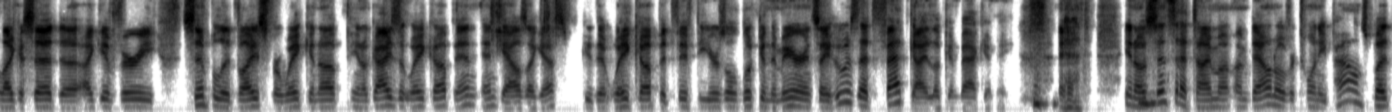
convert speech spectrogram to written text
like I said, uh, I give very simple advice for waking up. You know, guys that wake up and and gals, I guess, that wake up at 50 years old, look in the mirror and say, "Who is that fat guy looking back at me?" and you know, mm-hmm. since that time, I'm down over 20 20 pounds. But,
